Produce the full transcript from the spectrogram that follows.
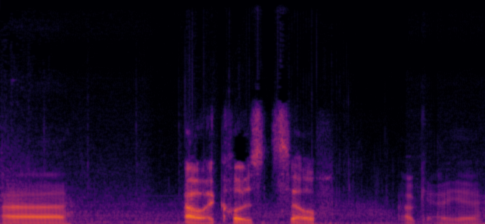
Uh, Oh, it closed itself. okay, yeah.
